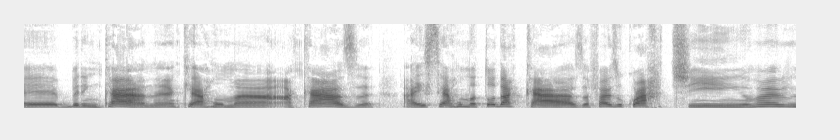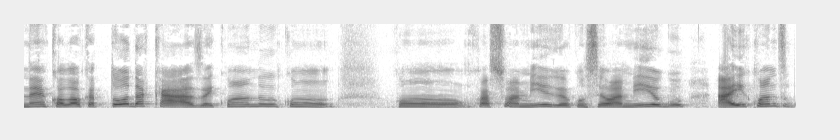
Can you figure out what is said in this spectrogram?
é, brincar, né? Quer arrumar a casa, aí você arruma toda a casa, faz o quartinho, né? Coloca toda a casa. E quando com, com, com a sua amiga, com seu amigo, aí quando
